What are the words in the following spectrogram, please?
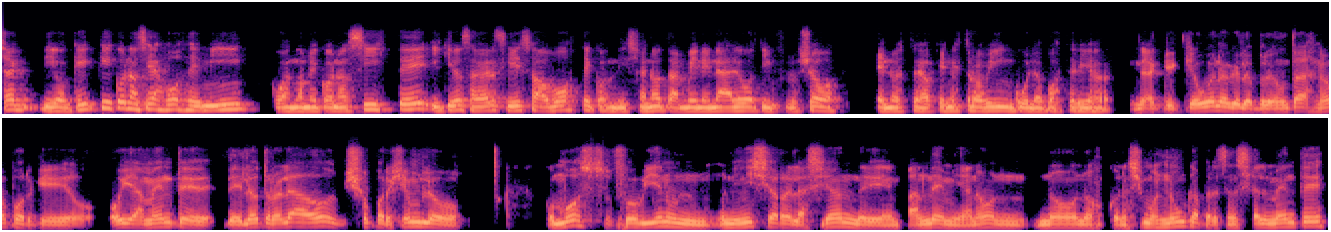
ya digo, ¿qué, conocías vos de mí cuando me conociste? Y quiero saber si eso a vos te condicionó también en algo, te influyó en nuestro, en nuestro vínculo posterior. qué bueno que lo preguntás, ¿no? Porque obviamente del otro lado, yo, por ejemplo, con vos fue bien un, inicio de relación de pandemia, ¿no? No nos conocimos nunca presencialmente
